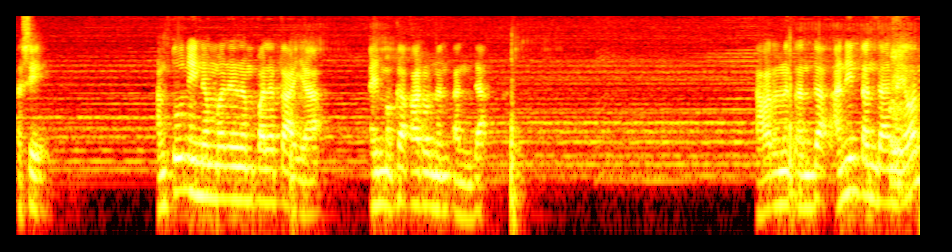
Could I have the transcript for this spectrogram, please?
Kasi, ang tunay na mananampalataya ay magkakaroon ng tanda. Kakaroon ng tanda. Ano yung tanda na yun?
